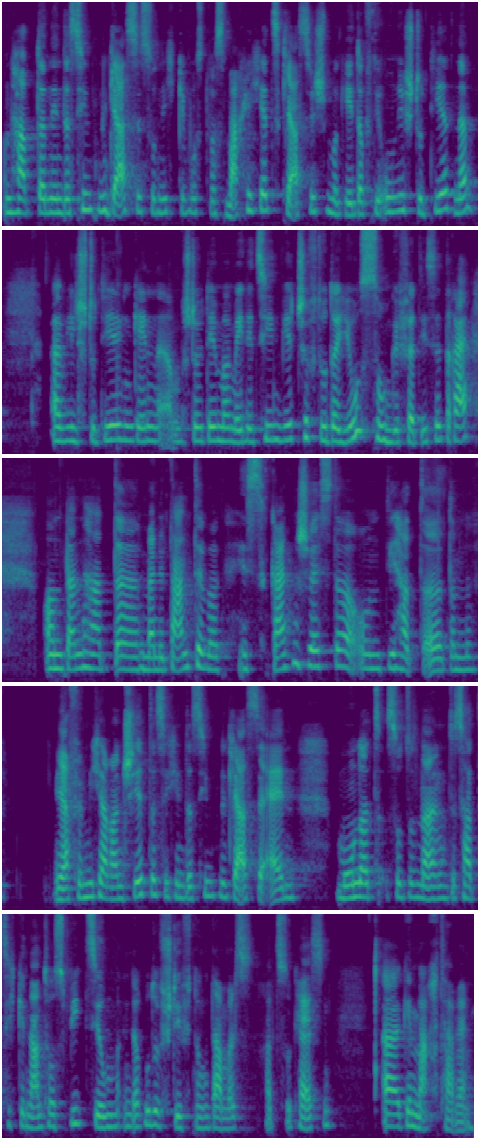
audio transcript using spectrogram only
und habe dann in der siebten Klasse so nicht gewusst, was mache ich jetzt. Klassisch, man geht auf die Uni, studiert, ne? will studieren gehen, ähm, studiert immer Medizin, Wirtschaft oder Jus, ungefähr diese drei. Und dann hat äh, meine Tante ist Krankenschwester und die hat äh, dann ja, für mich arrangiert, dass ich in der siebten Klasse einen Monat sozusagen, das hat sich genannt Hospitium in der Rudolf Stiftung, damals hat es so geheißen, äh, gemacht habe.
